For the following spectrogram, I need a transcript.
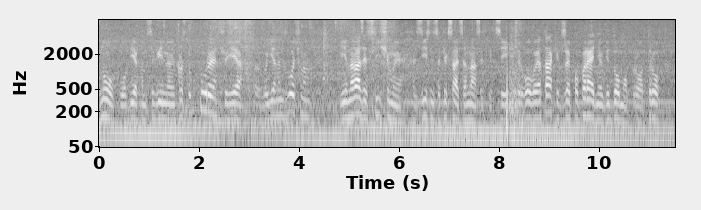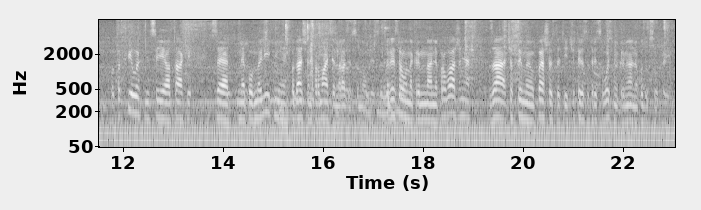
знов по об'єктам цивільної інфраструктури, що є воєнним злочином. І наразі слідчими здійснюється фіксація наслідків цієї чергової атаки. Вже попередньо відомо про трьох потерпілих від цієї атаки. Це неповнолітні. Подальша інформація наразі встановлюється. Зареєстроване кримінальне провадження за частиною першої статті 438 Кримінального кодексу України.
